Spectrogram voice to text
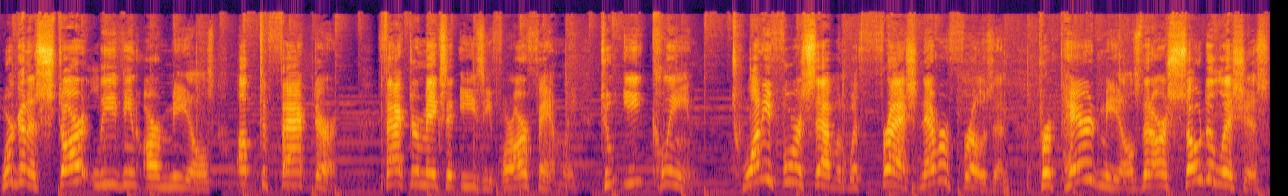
We're going to start leaving our meals up to Factor. Factor makes it easy for our family to eat clean 24 7 with fresh, never frozen, Prepared meals that are so delicious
